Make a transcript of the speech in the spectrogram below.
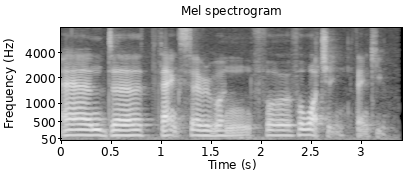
And thanks to everyone for, for watching. Thank you.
